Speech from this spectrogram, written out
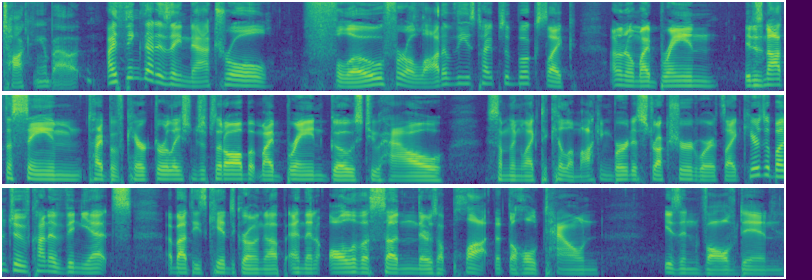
talking about. I think that is a natural flow for a lot of these types of books. Like, I don't know, my brain, it is not the same type of character relationships at all, but my brain goes to how something like To Kill a Mockingbird is structured, where it's like, here's a bunch of kind of vignettes about these kids growing up, and then all of a sudden there's a plot that the whole town is involved in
